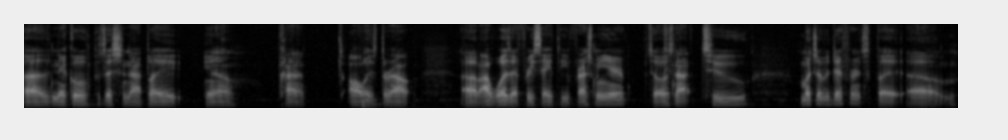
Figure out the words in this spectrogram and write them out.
uh, the nickel position I played, you know, kind of always throughout. Uh, I was at free safety freshman year, so it's not too much of a difference. But um,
